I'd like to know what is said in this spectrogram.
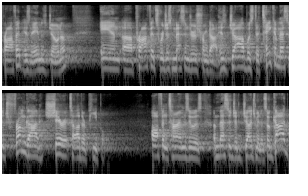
prophet. His name is Jonah. And uh, prophets were just messengers from God. His job was to take a message from God, share it to other people. Oftentimes, it was a message of judgment. And so God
